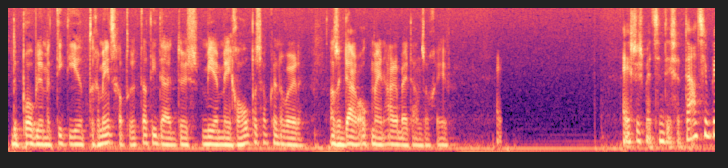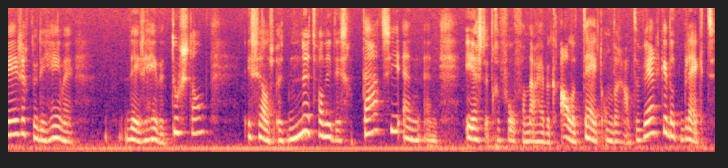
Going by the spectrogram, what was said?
de problematiek die op de gemeenschap drukt, dat die daar dus meer mee geholpen zou kunnen worden. Als ik daar ook mijn arbeid aan zou geven. Hij is dus met zijn dissertatie bezig door die hele, deze hele toestand is zelfs het nut van die dissertatie... en, en eerst het gevoel van, nou heb ik alle tijd om eraan te werken... dat blijkt,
